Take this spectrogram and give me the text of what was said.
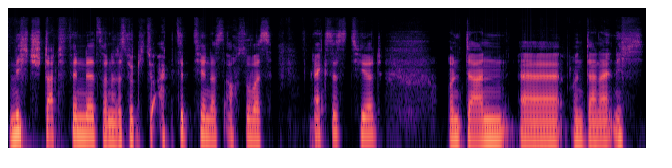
nicht stattfindet, sondern das wirklich zu akzeptieren, dass auch sowas existiert. Und dann, äh, und dann halt nicht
